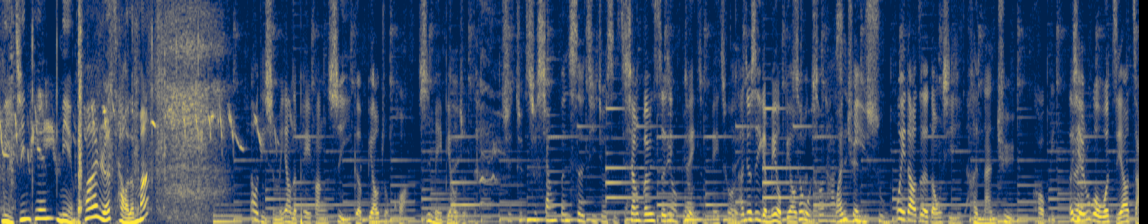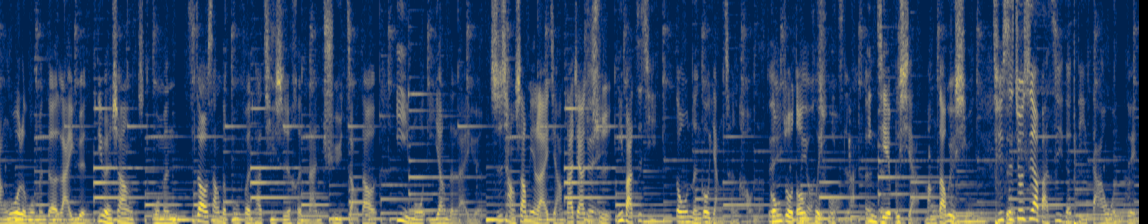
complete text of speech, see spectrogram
你今天拈花惹草了吗？到底什么样的配方是一个标准化，是没标准的？是 就就香氛设计就是这样，香氛设计没没错，它就是一个没有标所以我说它是完全艺术。味道这个东西很难去 copy，而且如果我只要掌握了我们的来源，基本上我们制造商的部分，它其实很难去找到一模一样的来源。职场上面来讲，大家就是你把自己都能够养成好工作都会一直来，应接不暇，忙到不行。其实就是要把自己的底打稳啊。对的，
